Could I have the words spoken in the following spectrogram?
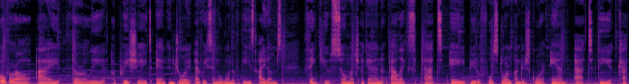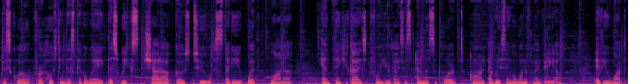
Overall, I thoroughly appreciate and enjoy every single one of these items Thank you so much again, Alex at a beautiful storm underscore and at the cactus quill for hosting this giveaway. This week's shout out goes to Study with Lana. And thank you guys for your guys' endless support on every single one of my video. If you want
